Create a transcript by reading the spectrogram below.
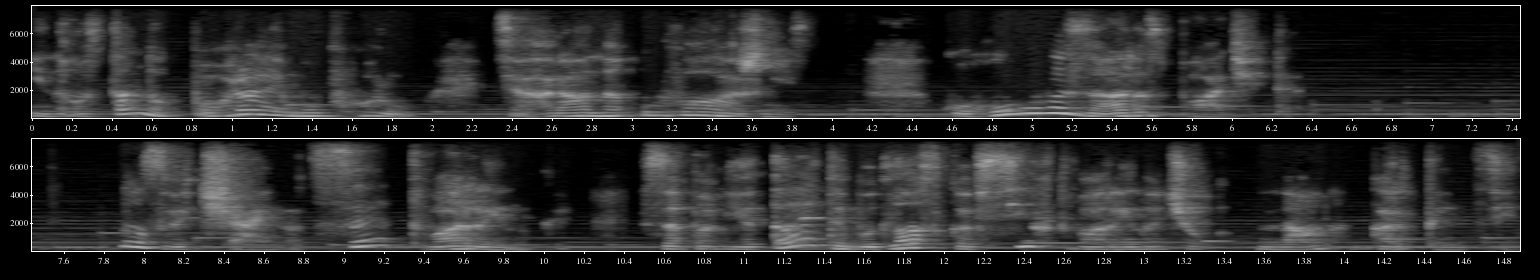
І наостанок пограємо в гру. Ця гра на уважність. Кого ви зараз бачите? Ну, звичайно, це тваринки. Запам'ятайте, будь ласка, всіх твариночок на картинці.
